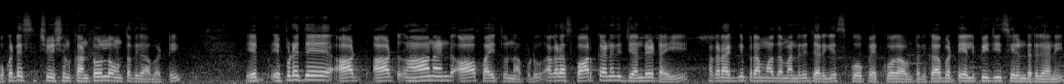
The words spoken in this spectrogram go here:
ఒకటే సిచ్యువేషన్ కంట్రోల్లో ఉంటుంది కాబట్టి ఎప్- ఎప్పుడైతే ఆట్ ఆన్ అండ్ ఆఫ్ అవుతున్నప్పుడు అక్కడ స్పార్క్ అనేది జనరేట్ అయ్యి అక్కడ అగ్ని ప్రమాదం అనేది జరిగే స్కోప్ ఎక్కువగా ఉంటుంది. కాబట్టి ఎల్పిజి సిలిండర్ కానీ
